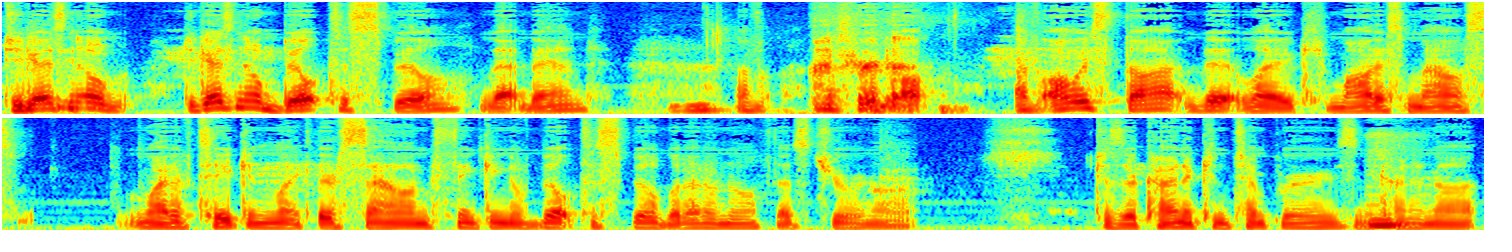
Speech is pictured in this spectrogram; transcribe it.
Do you guys know? Do you guys know Built to Spill? That band. I've I've heard I've, it. I've always thought that like Modest Mouse might have taken like their sound thinking of Built to Spill, but I don't know if that's true or not. Because they're kind of contemporaries and kind of not.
